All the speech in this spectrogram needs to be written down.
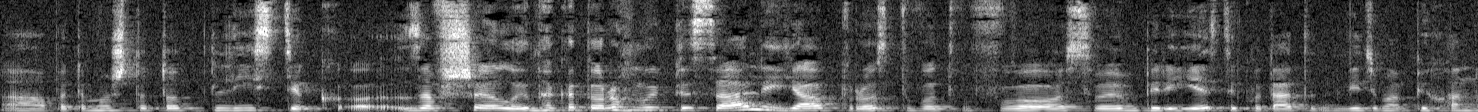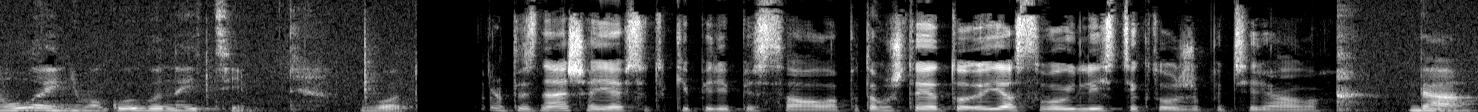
а, потому что тот листик э, завшелый, на котором мы писали, я просто вот в своем переезде куда-то, видимо, пиханула и не могу его найти. Вот. Ты знаешь, а я все-таки переписала, потому что я, я свой листик тоже потеряла. Да,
